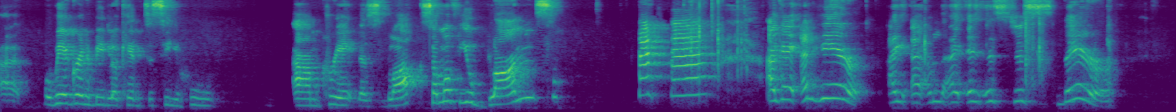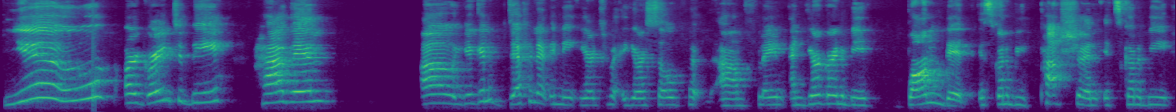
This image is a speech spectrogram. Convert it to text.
uh, we're going to be looking to see who um, create this block. Some of you blondes, okay, and here, I, I, I, it's just there you are going to be having oh you're going to definitely meet your your soul um, flame and you're going to be bonded. It's going to be passion. It's going to be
